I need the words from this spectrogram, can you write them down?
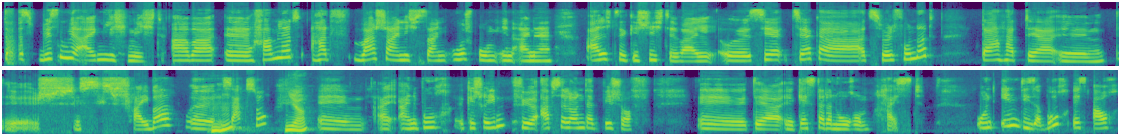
das wissen wir eigentlich nicht. Aber äh, Hamlet hat wahrscheinlich seinen Ursprung in eine alte Geschichte, weil äh, circa 1200 da hat der äh, äh Schreiber äh, mhm. Saxo ja. äh, ein Buch geschrieben für Absalon der Bischof, äh, der äh, Gesta Danorum heißt. Und in dieser Buch ist auch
